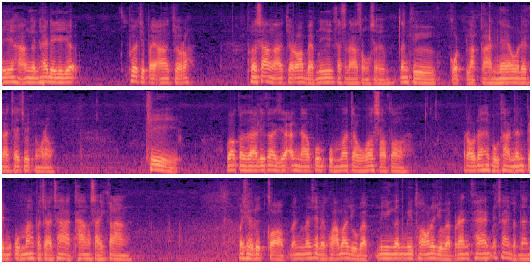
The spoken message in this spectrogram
นี้หาเงินให้ได้เยอะๆเพื่อที่ไปอาคิเราะห์ เพื่อสร้างอาคิเราะห์แบบนี้ศาสนาส่งเสริม นั่นคือกฎหลักการแนวในการใช้ชีวิตของเรา ที่ว่ากาซาลิกาจะอันนาคุมอุมมะตะวะสตอเราได้ให้พวกท่านนั้นเป็นอุมมะประชาชาติทางสายกลางไม่ใช่หลุดกรอบ มันไม่ใช่หมายความว่าอยู่แบบมีเงินมีทองแล้วอยู่แบบแรนแค้น ไม่ใช่แบบนั้น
